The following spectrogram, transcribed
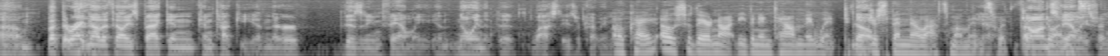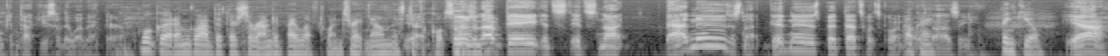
Um, but the, right now, the family's back in Kentucky, and they're visiting family, and knowing that the last days are coming. Okay. Oh, so they're not even in town. They went to go No. just spend their last moments yeah, with loved John's ones. family's from Kentucky, so they went back there. Well, good. I'm glad that they're surrounded by loved ones right now in this Yeah. difficult So time. there's an update. It's it's not bad news. It's not good news, but that's what's going on Okay. with Ozzy. Thank you. Yeah,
